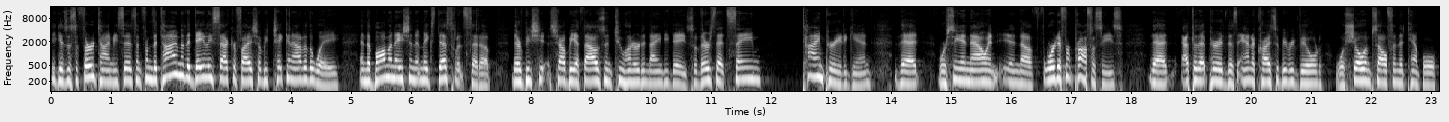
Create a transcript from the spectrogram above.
he gives us a third time. He says, "And from the time of the daily sacrifice shall be taken out of the way, and the abomination that makes desolate set up, there be, shall be a thousand two hundred and ninety days. So there's that same time period again that we're seeing now in in uh, four different prophecies. That after that period, this Antichrist will be revealed, will show himself in the temple,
